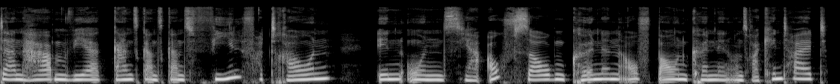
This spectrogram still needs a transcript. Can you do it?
dann haben wir ganz, ganz, ganz viel Vertrauen in uns ja aufsaugen können, aufbauen können in unserer Kindheit,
